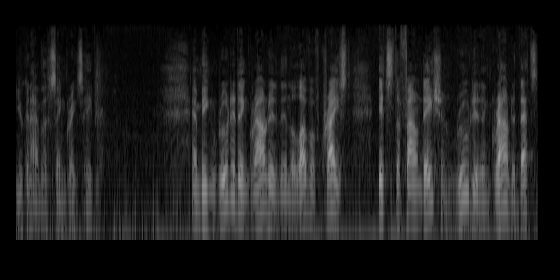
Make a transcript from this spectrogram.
you can have the same great Savior. And being rooted and grounded in the love of Christ, it's the foundation, rooted and grounded. That's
